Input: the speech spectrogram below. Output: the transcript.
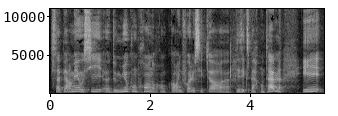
Ça permet aussi euh, de mieux comprendre, encore une fois, le secteur euh, des experts comptables. Et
